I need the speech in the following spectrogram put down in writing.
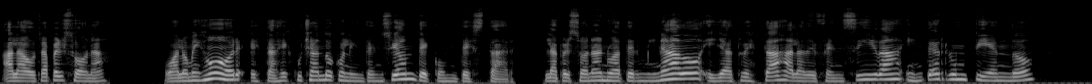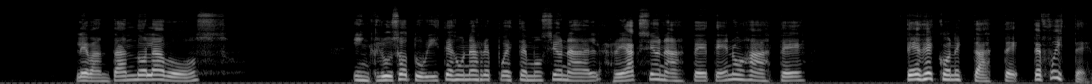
a la otra persona. O a lo mejor estás escuchando con la intención de contestar, la persona no ha terminado y ya tú estás a la defensiva, interrumpiendo, levantando la voz. Incluso tuviste una respuesta emocional, reaccionaste, te enojaste, te desconectaste, te fuiste.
